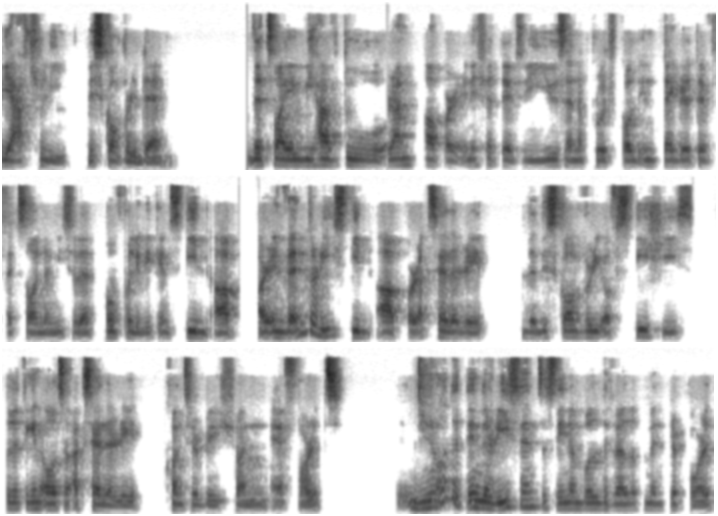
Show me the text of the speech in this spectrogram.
we actually discover them. That's why we have to ramp up our initiatives. We use an approach called integrative taxonomy so that hopefully we can speed up our inventory, speed up or accelerate the discovery of species so that we can also accelerate conservation efforts. Do you know that in the recent Sustainable Development Report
